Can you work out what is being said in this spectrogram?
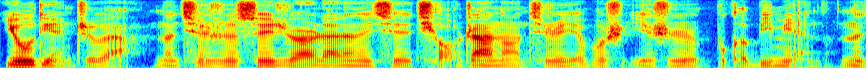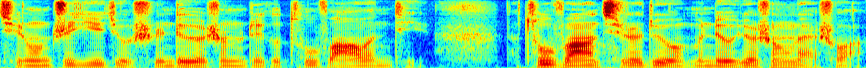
优点之外，那其实随之而来的那些挑战呢，其实也不是也是不可避免的。那其中之一就是留学生的这个租房问题。租房其实对我们留学生来说，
